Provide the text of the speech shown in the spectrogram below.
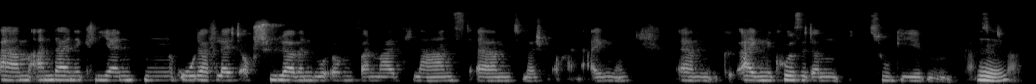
ähm, an deine Klienten oder vielleicht auch Schüler, wenn du irgendwann mal planst, ähm, zum Beispiel auch einen eigenen, ähm, eigene Kurse dann zu geben? Ganz mhm. klar.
